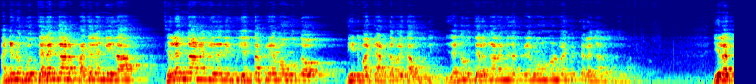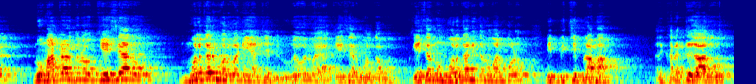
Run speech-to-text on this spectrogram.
అంటే నువ్వు తెలంగాణ ప్రజల మీద తెలంగాణ మీద నీకు ఎంత ప్రేమ ఉందో దీన్ని బట్టి అర్థమవుతా ఉంది. నిజంగా నువ్వు తెలంగాణ మీద ప్రేమ ఉన్నోడు అయితే తెలంగాణ గురించి మాట్లాడు. ఇలా నువ్వు మాట్లాడుతున్నావు కేసీఆర్ మొలకని మొలవని అని చెప్పి. నువ్వెవరు ఆ కేసీఆర్ మొలక కేసీఆర్ నువ్వు మొలకని ఇంకా నువ్వు అనుకోవడం నీ పిచ్చి భ్రమ. అది కరెక్ట్ కాదు.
